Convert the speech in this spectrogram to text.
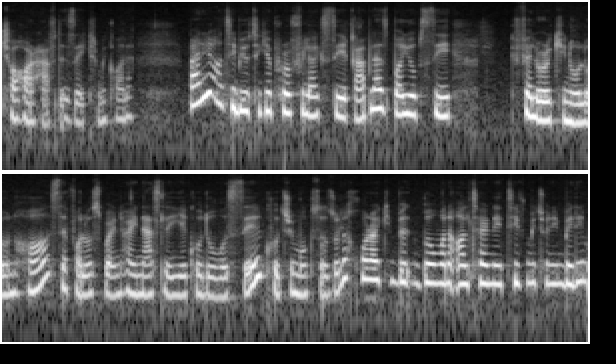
چهار هفته ذکر می‌کنه. برای آنتیبیوتیک پروفیلاکسی قبل از biopsy fluoroquinolone ها سفالوسپورین های نسل یک و دو و سه کوتریموکسازول خوراکی به عنوان آلترنتیو می‌تونیم بدیم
